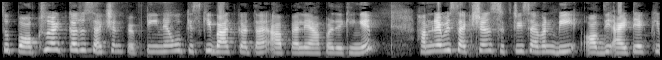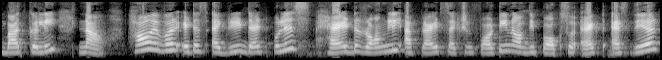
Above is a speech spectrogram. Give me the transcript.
सो पॉक्सो एक्ट का जो सेक्शन 15 है, वो किसकी बात करता है? आप पहले यहाँ पर देखेंगे। हमने अभी section 67 B of the I act की बात कर ली। Now however it is agreed that police had wrongly applied section fourteen of the POCSO act as there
